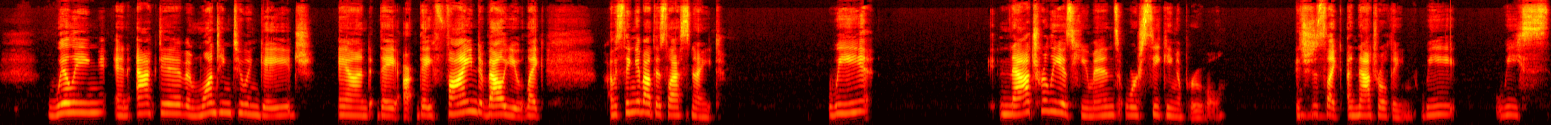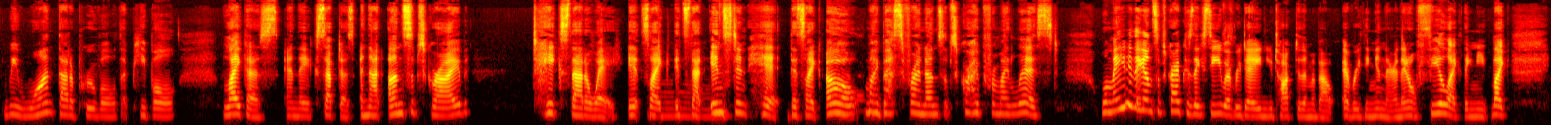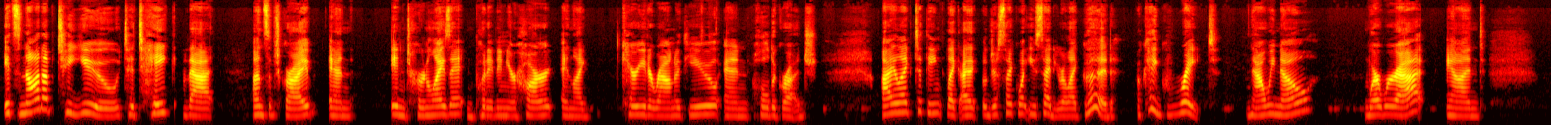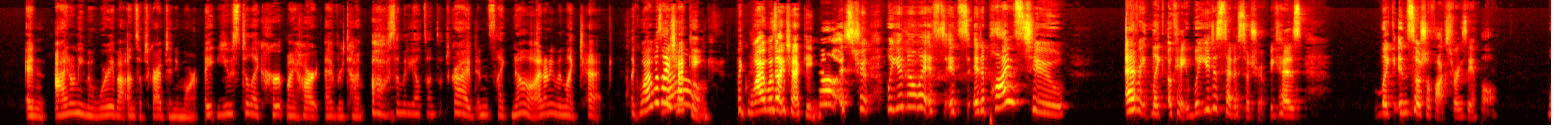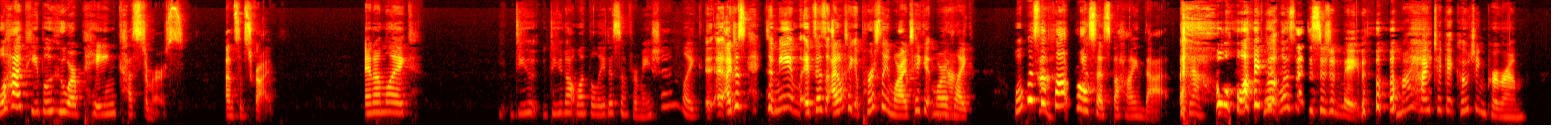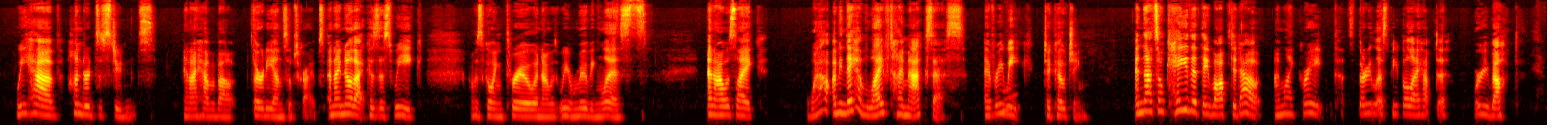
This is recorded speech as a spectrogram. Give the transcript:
willing and active and wanting to engage and they are they find value like i was thinking about this last night we naturally as humans we're seeking approval it's just mm-hmm. like a natural thing we we we want that approval that people like us and they accept us and that unsubscribe takes that away. It's like mm. it's that mm. instant hit that's like, "Oh, my best friend unsubscribed from my list." Well, maybe they unsubscribe because they see you every day and you talk to them about everything in there and they don't feel like they need like it's not up to you to take that unsubscribe and internalize it and put it in your heart and like carry it around with you and hold a grudge. I like to think like I just like what you said, you were like, good. Okay, great. Now we know where we're at and and I don't even worry about unsubscribes anymore. It used to like hurt my heart every time. Oh, somebody else unsubscribed. And it's like, no, I don't even like check. Like, why was no. I checking? Like, why was no, I checking? No, it's true. Well, you know what? It's it's it applies to every like okay, what you just said is so true because like in Social Fox, for example, we'll have people who are paying customers unsubscribe. And I'm like, do you do you not want the latest information? Like I just to me it says I don't take it personally more. I take it more yeah. of like what was huh. the thought process behind that? Yeah. Why well, was that decision made? my high ticket coaching program, we have hundreds of students and I have about 30 unsubscribes. And I know that because this week I was going through and I was we were moving lists and I was like, wow, I mean they have lifetime access every week to coaching. And that's okay that they've opted out. I'm like, great. That's 30 less people I have to worry about.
